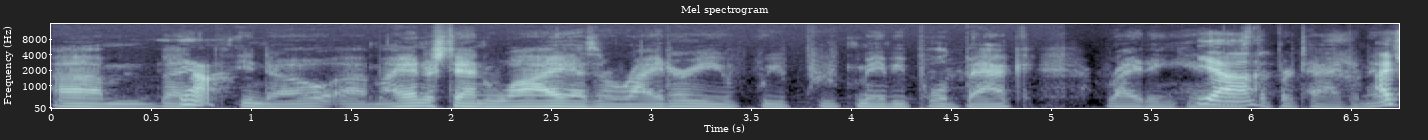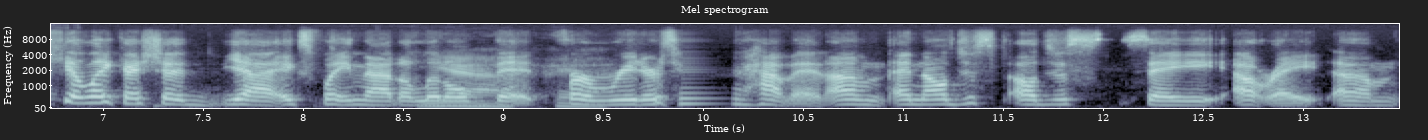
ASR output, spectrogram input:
um but Yeah. you know um, i understand why as a writer you we maybe pulled back writing him Yeah. as the protagonist I feel like I should, yeah, explain that a little Yeah, bit for yeah. readers who haven't. Um, and I'll just, I'll just say outright, um,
